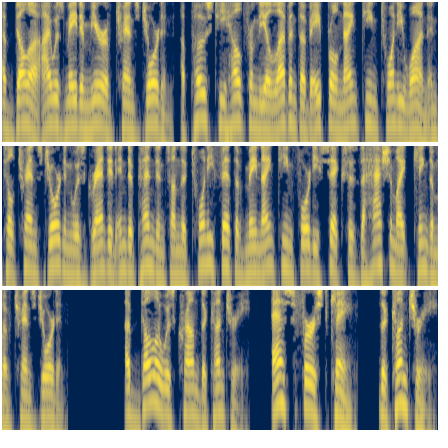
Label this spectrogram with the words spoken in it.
Abdullah I was made emir of Transjordan, a post he held from the 11th of April 1921 until Transjordan was granted independence on the 25th of May 1946 as the Hashemite Kingdom of Transjordan. Abdullah was crowned the country's first king. The country's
